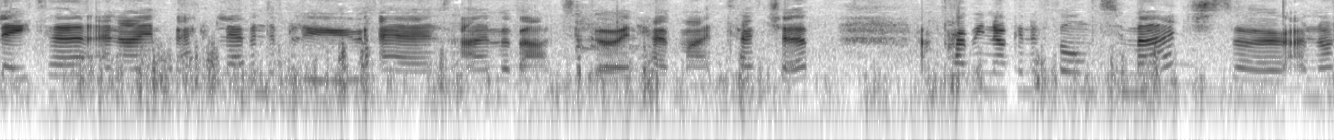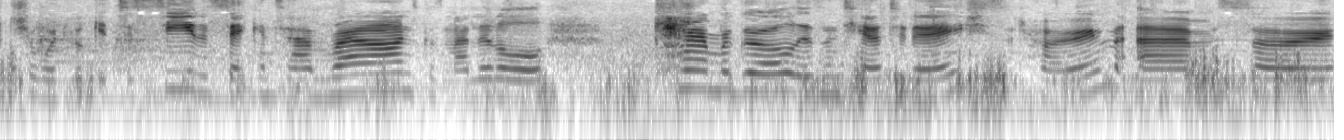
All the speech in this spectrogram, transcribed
later and I'm back at Lavender Blue and I'm about to go and have my touch-up. I'm probably not going to film too much so I'm not sure what we'll get to see the second time round because my little camera girl isn't here today. She's at home. Um, so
